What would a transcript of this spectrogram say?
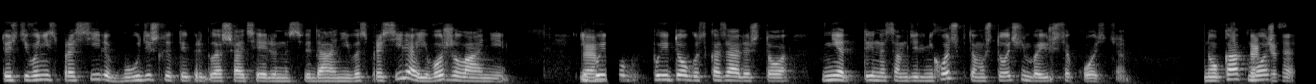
То есть его не спросили, будешь ли ты приглашать Элю на свидание. Его спросили о его желании. И да. по, итогу, по итогу сказали, что нет, ты на самом деле не хочешь, потому что очень боишься Костю. Но как так, можно...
